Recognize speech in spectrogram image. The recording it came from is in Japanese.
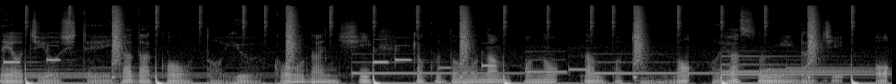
寝落ちをしていただこうという講談師極道南歩の南歩ちゃんのおやすみラジオ。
